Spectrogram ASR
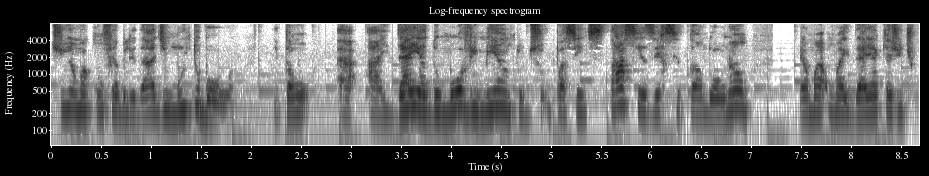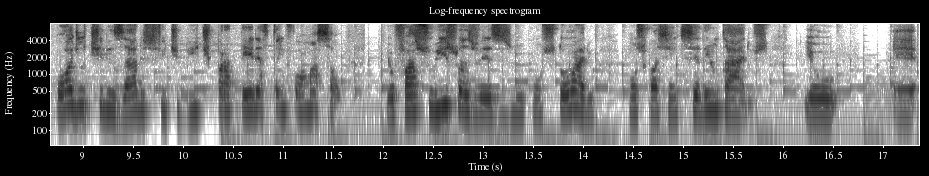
tinha uma confiabilidade muito boa. Então, a, a ideia do movimento, de o paciente está se exercitando ou não, é uma, uma ideia que a gente pode utilizar os Fitbit para ter esta informação. Eu faço isso às vezes no consultório com os pacientes sedentários. Eu é,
